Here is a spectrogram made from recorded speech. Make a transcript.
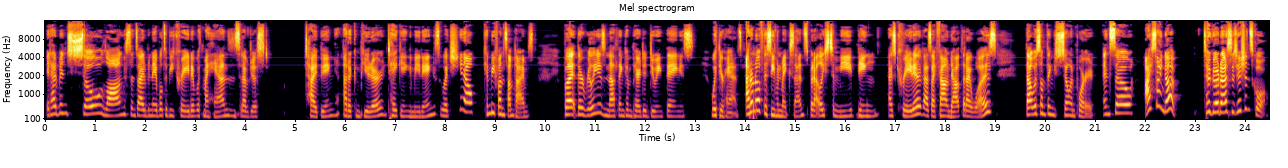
It had been so long since I'd been able to be creative with my hands instead of just typing at a computer, taking meetings, which, you know, can be fun sometimes. But there really is nothing compared to doing things with your hands. I don't know if this even makes sense, but at least to me, being as creative as I found out that I was, that was something so important. And so I signed up to go to esthetician school.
